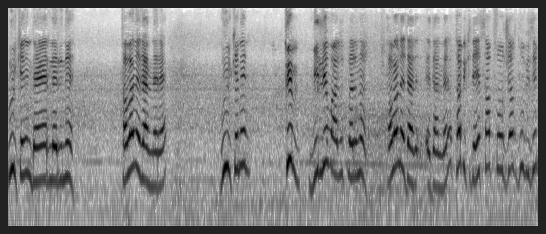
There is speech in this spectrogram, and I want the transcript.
bu ülkenin değerlerini talan edenlere, bu ülkenin tüm milli varlıklarını talan eder, edenlere tabii ki de hesap soracağız. Bu bizim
